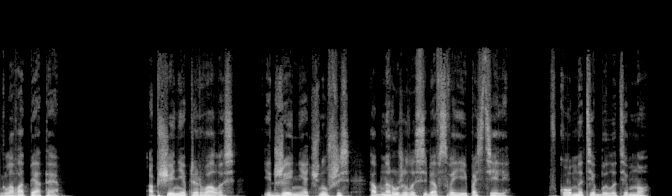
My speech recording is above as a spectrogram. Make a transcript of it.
Глава пятая. Общение прервалось, и Дженни, очнувшись, обнаружила себя в своей постели. В комнате было темно.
